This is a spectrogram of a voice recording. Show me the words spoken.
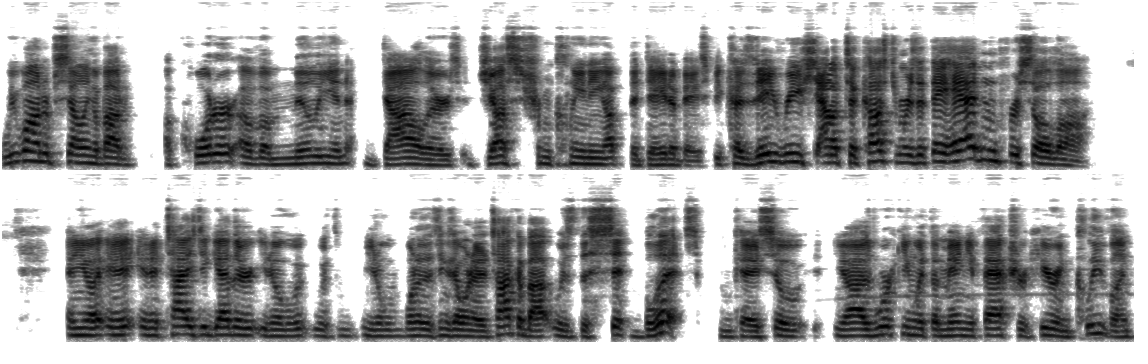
we wound up selling about a quarter of a million dollars just from cleaning up the database because they reached out to customers that they hadn't for so long. And you know, it, it ties together. You know, with, with, you know one of the things I wanted to talk about was the SIT Blitz. Okay, so you know I was working with a manufacturer here in Cleveland,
